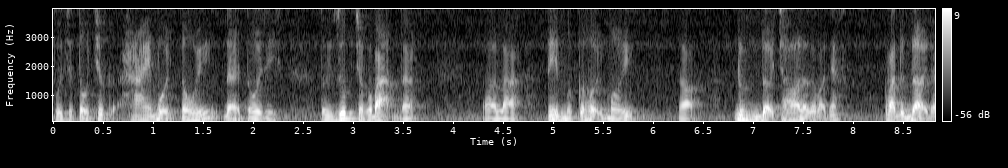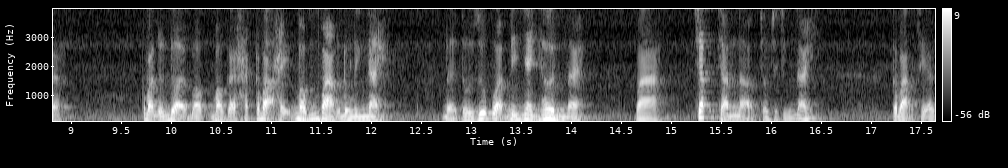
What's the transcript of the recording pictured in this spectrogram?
tôi sẽ tổ chức hai buổi tối để tôi gì? Tôi giúp cho các bạn là uh, là tìm một cơ hội mới. Đó đừng đợi chờ nữa các bạn nhé. Các bạn đừng đợi nữa. Các bạn đừng đợi bằng, bằng cái các bạn hãy bấm vào cái đường link này để tôi giúp các bạn đi nhanh hơn này. Và chắc chắn là trong chương trình này các bạn sẽ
